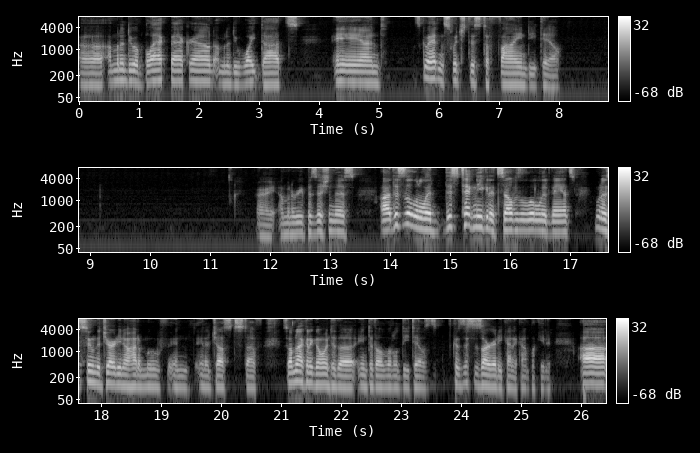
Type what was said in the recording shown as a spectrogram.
Uh, I'm going to do a black background. I'm going to do white dots. And let's go ahead and switch this to fine detail. All right, I'm going to reposition this. Uh, this is a little, this technique in itself is a little advanced. I'm going to assume that you already know how to move and, and adjust stuff. So I'm not going to go into the into the little details because this is already kind of complicated. Uh,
